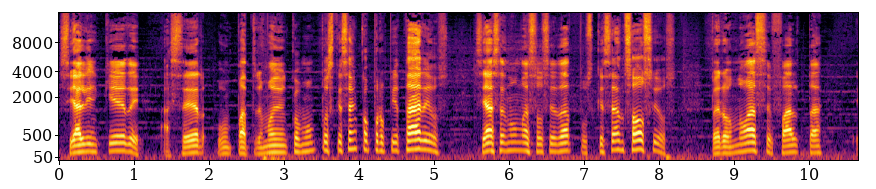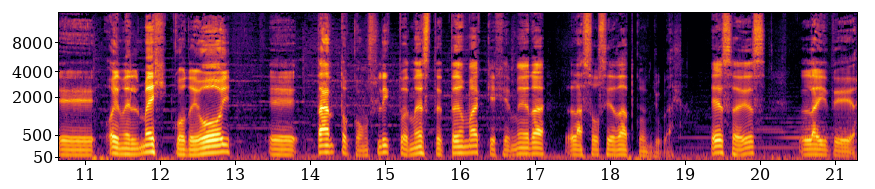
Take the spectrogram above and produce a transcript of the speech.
Si alguien quiere hacer un patrimonio en común, pues que sean copropietarios. Si hacen una sociedad, pues que sean socios. Pero no hace falta eh, en el México de hoy eh, tanto conflicto en este tema que genera la sociedad conyugal. Esa es la idea.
